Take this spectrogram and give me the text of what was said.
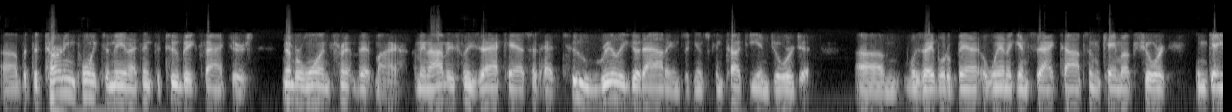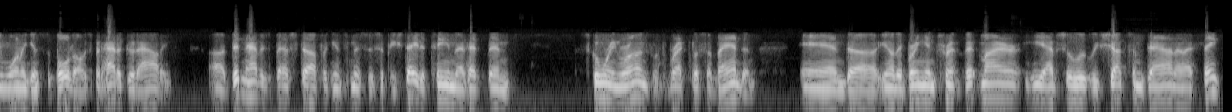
Uh, but the turning point to me, and I think the two big factors, number one, Trent Vietmeier. I mean, obviously Zach had had two really good outings against Kentucky and Georgia. Um, was able to win against Zach Thompson, came up short in game one against the Bulldogs, but had a good outing. Uh, didn't have his best stuff against Mississippi State, a team that had been scoring runs with reckless abandon. And, uh, you know, they bring in Trent Vietmeier. He absolutely shuts them down. And I think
